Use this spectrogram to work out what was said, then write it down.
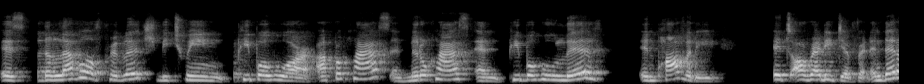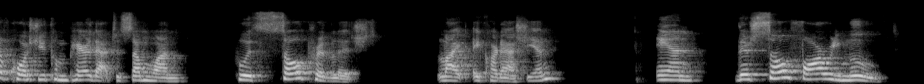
Is the level of privilege between people who are upper class and middle class and people who live in poverty it's already different. And then, of course, you compare that to someone who is so privileged, like a Kardashian, and they're so far removed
